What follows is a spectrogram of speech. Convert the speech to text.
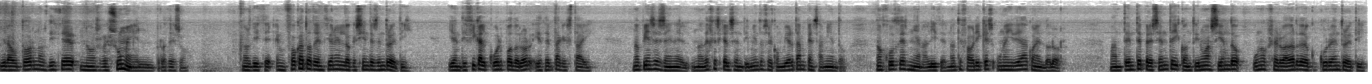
y el autor nos dice, nos resume el proceso. Nos dice, enfoca tu atención en lo que sientes dentro de ti. Identifica el cuerpo dolor y acepta que está ahí. No pienses en él, no dejes que el sentimiento se convierta en pensamiento. No juzgues ni analices, no te fabriques una idea con el dolor. Mantente presente y continúa siendo un observador de lo que ocurre dentro de ti.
